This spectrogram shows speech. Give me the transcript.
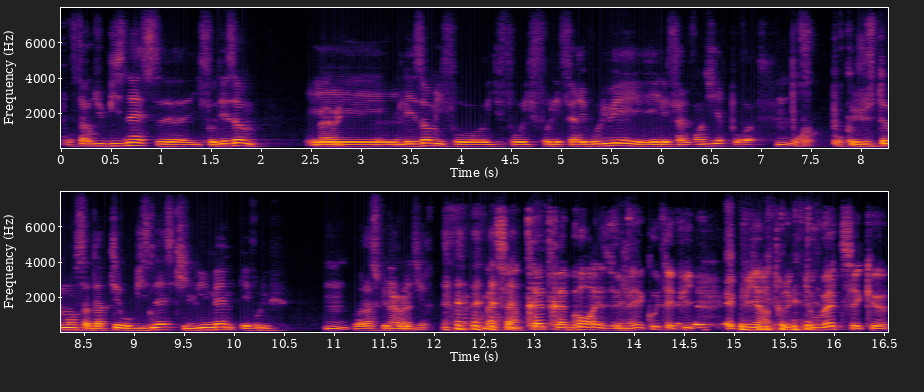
Pour faire du business, euh, il faut des hommes. Et bah les hommes, il faut, il, faut, il faut les faire évoluer et les faire grandir pour, hmm. pour, pour que justement s'adapter au business qui lui-même évolue. Hmm. Voilà ce que je ah voulais dire. Bah, c'est un très très bon résumé. Écoute, et puis et puis un truc tout bête, c'est que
